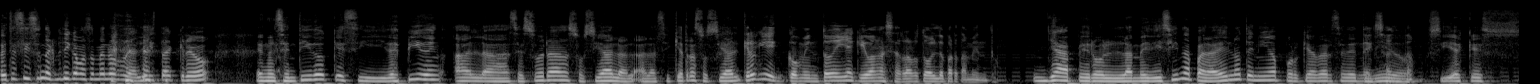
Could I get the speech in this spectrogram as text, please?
esta sí es una crítica más o menos realista, creo en el sentido que si despiden a la asesora social, a, la psiquiatra social... Creo que comentó ella que iban a cerrar todo el departamento. Ya, pero la medicina para él no tenía por qué haberse detenido. Si es que es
